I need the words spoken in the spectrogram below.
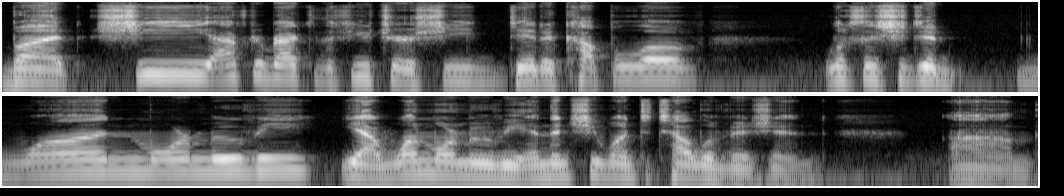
but she, after Back to the Future, she did a couple of looks like she did one more movie. Yeah, one more movie, and then she went to television. Um,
